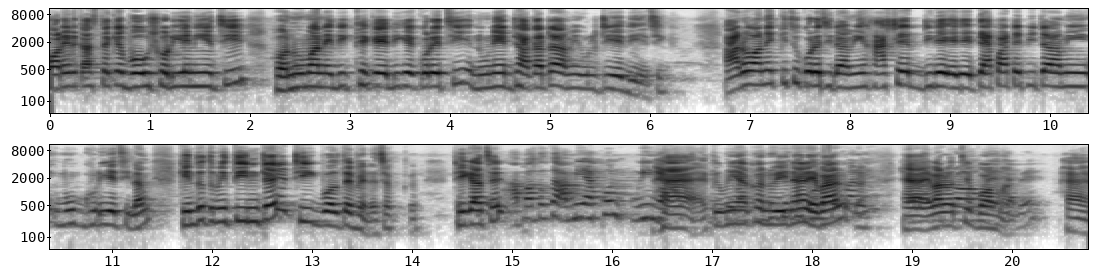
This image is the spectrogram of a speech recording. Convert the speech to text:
বরের কাছ থেকে বউ সরিয়ে নিয়েছি হনুমান এদিক থেকে এদিকে করেছি নুনের ঢাকাটা আমি উল্টিয়ে দিয়েছি। আরও অনেক কিছু করেছিলাম আমি হাঁসের ডিরে এই যে ট্যাপা টেপিটা আমি মুখ ঘুরিয়েছিলাম কিন্তু তুমি তিনটে ঠিক বলতে পেরেছ। ঠিক আছে? আপাতত আমি এখন উইনার হ্যাঁ তুমি এখন উইনার এবার হ্যাঁ এবার হচ্ছে বমা হ্যাঁ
